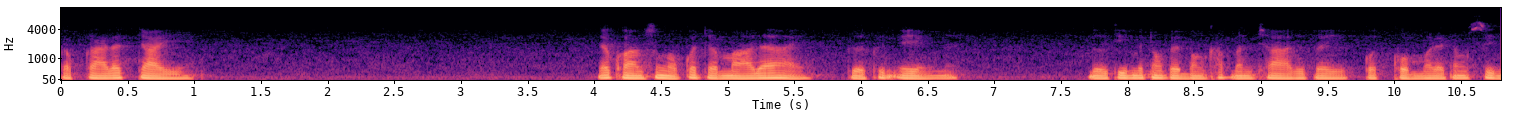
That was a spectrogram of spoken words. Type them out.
กับกายและใจ แล้วความสงบก็จะมาได้ เกิดขึ้นเองนะโดยที่ไม่ต้องไปบังคับบัญชาหรือไปกดข่มอะไรทั้งสิ้น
